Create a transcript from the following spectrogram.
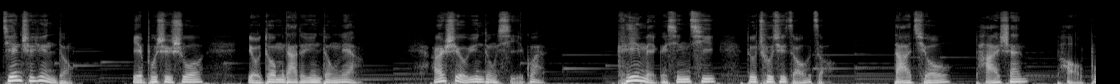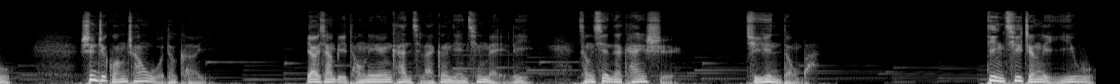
坚持运动，也不是说有多么大的运动量，而是有运动习惯，可以每个星期都出去走走，打球、爬山、跑步，甚至广场舞都可以。要想比同龄人看起来更年轻美丽，从现在开始，去运动吧。定期整理衣物，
